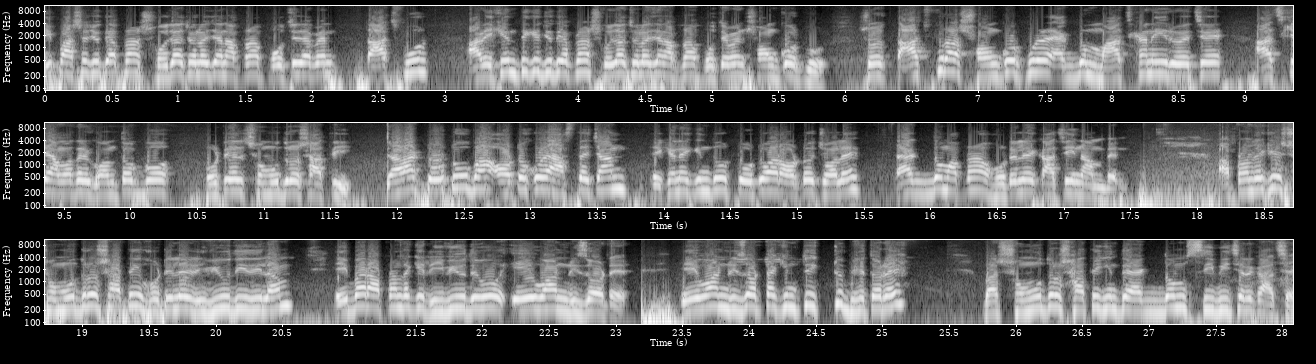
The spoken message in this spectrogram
এই পাশে যদি আপনারা সোজা চলে যান, আপনারা পৌঁছে যাবেন তাজপুর। আর এখান থেকে যদি আপনারা সোজা চলে যান, আপনারা পৌঁছে যাবেন শঙ্করপুর। সো, তাজপুর আর শঙ্করপুরের একদম মাঝখানেই রয়েছে আজকে আমাদের গন্তব্য হোটেল সমুদ্র সাথী। যারা টোটো বা অটো করে আসতে চান, এখানে কিন্তু টোটো আর অটো চলে। একদম আপনারা হোটেলের কাছেই নামবেন। আপনাদেরকে সমুদ্র সাথী হোটেলের রিভিউ দিয়ে দিলাম। এবার আপনাদেরকে রিভিউ দেবো এ ওয়ান রিসর্টের এ। ওয়ান রিসর্টটা কিন্তু একটু ভেতরে। বা সমুদ্র সাথে কিন্তু একদম সি বিচের কাছে।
